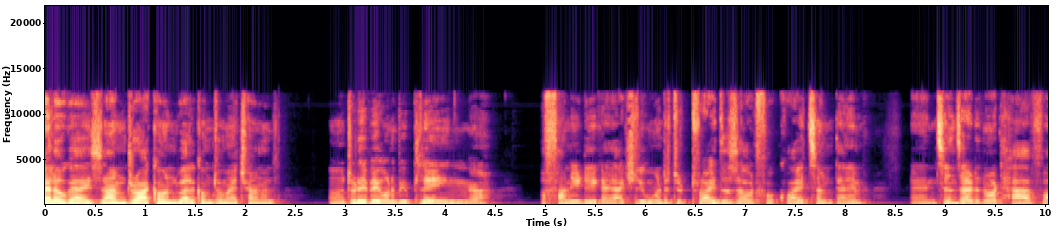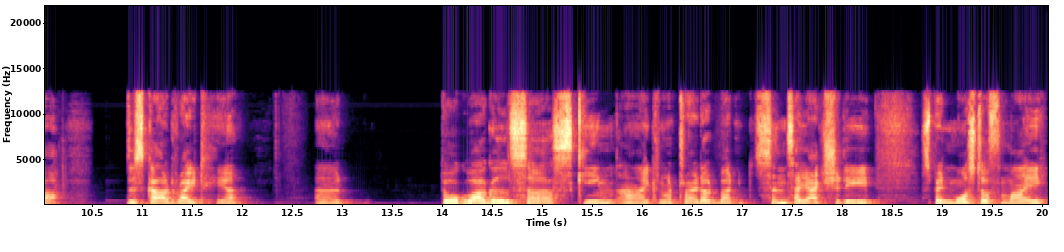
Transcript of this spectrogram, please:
Hello guys, I'm Draco and welcome to my channel. Uh, today we're going to be playing uh, a funny deck. I actually wanted to try this out for quite some time and since I do not have uh, this card right here, uh, Togwaggle's uh, scheme, uh, I cannot try it out but since I actually spent most of my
